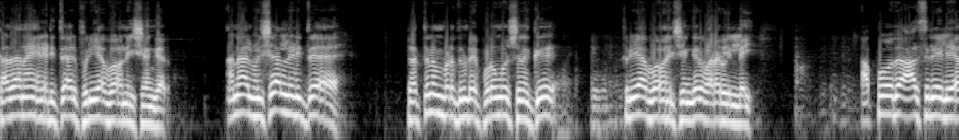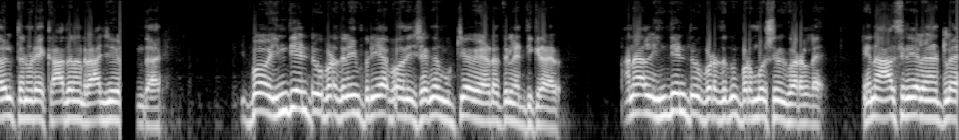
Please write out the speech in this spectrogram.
கதாநாயகி நடித்தார் பிரியா பவானி சங்கர். ஆனால் விஷால் நடித்த ரத்னம் படத்தினுடைய ப்ரொமோஷனுக்கு பிரியா பவானி சங்கர் வரவில்லை. அப்போது ஆஸ்திரேலியாவில் தன்னுடைய காதலன் ராஜீவ் இருந்தார். இப்போ இந்தியன் டூ படத்திலையும் பிரியா பவானி சங்கர் முக்கிய இடத்தில் நடிக்கிறார். ஆனால் இந்தியன் டூ படத்துக்கும் ப்ரமோஷனுக்கு வரல. ஏன்னா ஆஸ்திரேலியா நாட்டில்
